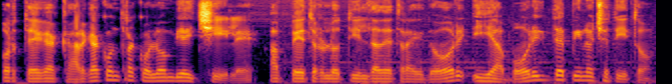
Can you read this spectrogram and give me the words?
Ortega carga contra Colombia y Chile, a Petro lo tilda de traidor y a Boric de Pinochetito.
